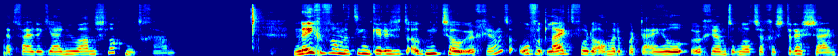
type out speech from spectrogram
het feit dat jij nu aan de slag moet gaan. 9 van de 10 keer is het ook niet zo urgent. Of het lijkt voor de andere partij heel urgent omdat ze gestrest zijn.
